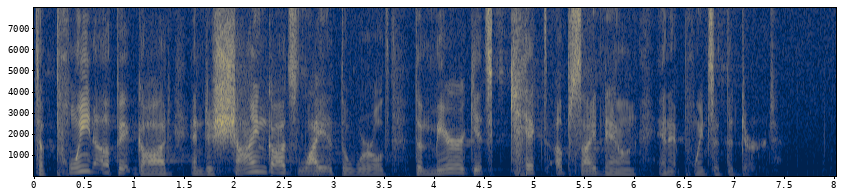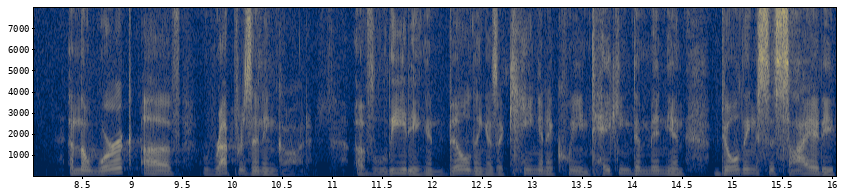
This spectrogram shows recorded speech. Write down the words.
to point up at God and to shine God's light at the world. The mirror gets kicked upside down and it points at the dirt. And the work of representing God, of leading and building as a king and a queen, taking dominion, building society,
